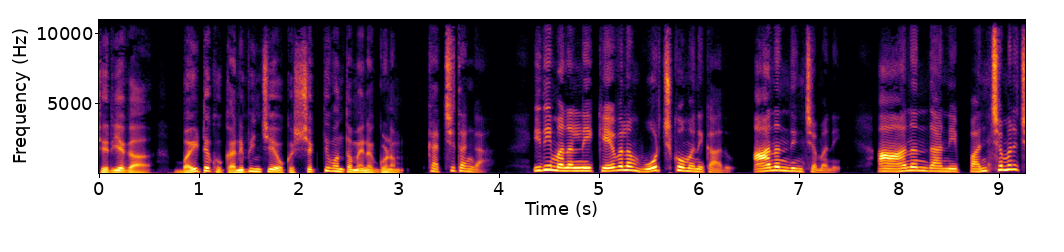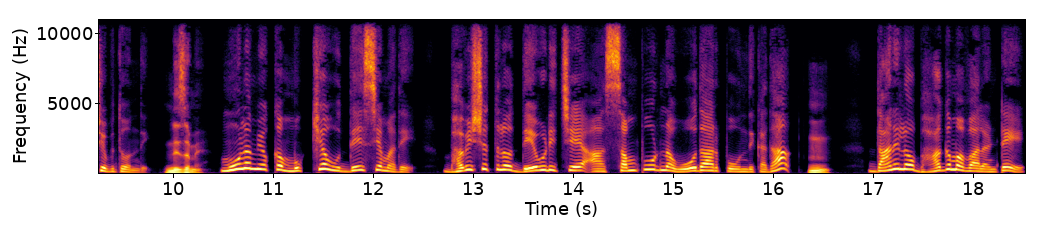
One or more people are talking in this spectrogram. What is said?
చర్యగా బయటకు కనిపించే ఒక శక్తివంతమైన గుణం. ఖచ్చితంగా. ఇది మనల్ని కేవలం ఓర్చుకోమని కాదు ఆనందించమని. ఆ ఆనందాన్ని పంచమని చెబుతోంది. నిజమే. మూలం యొక్క ముఖ్య ఉద్దేశ్యం అదే. భవిష్యత్తులో దేవుడిచ్చే ఆ సంపూర్ణ ఓదార్పు ఉంది కదా. దానిలో భాగమవ్వాలంటే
